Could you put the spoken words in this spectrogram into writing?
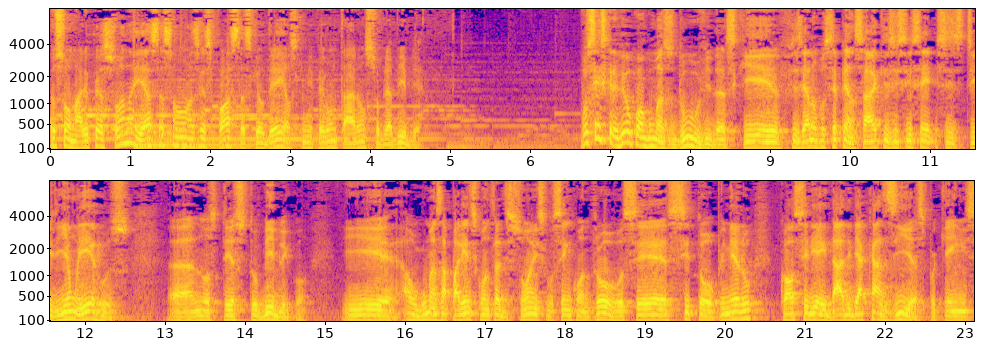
Eu sou Mário Persona e essas são as respostas que eu dei aos que me perguntaram sobre a Bíblia. Você escreveu com algumas dúvidas que fizeram você pensar que existiriam erros uh, no texto bíblico. E algumas aparentes contradições que você encontrou, você citou. Primeiro, qual seria a idade de Acasias, porque em 2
